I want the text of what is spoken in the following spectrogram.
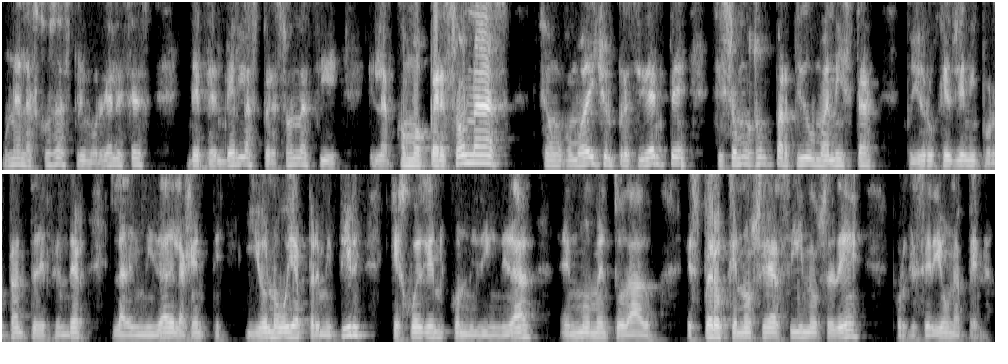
una de las cosas primordiales es defender las personas y, como personas, como, como ha dicho el presidente, si somos un partido humanista, pues yo creo que es bien importante defender la dignidad de la gente. Y yo no voy a permitir que jueguen con mi dignidad en un momento dado. Espero que no sea así, no se dé, porque sería una pena.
